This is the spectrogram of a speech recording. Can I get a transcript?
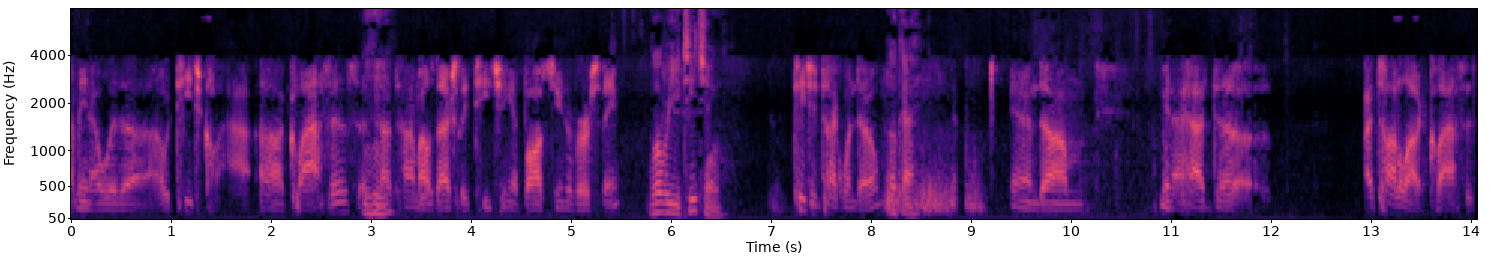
I mean, I would uh, I would teach cla- uh, classes. At that time, I was actually teaching at Boston University, What were you teaching? teaching Taekwondo Okay. and um I mean I had uh I taught a lot of classes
